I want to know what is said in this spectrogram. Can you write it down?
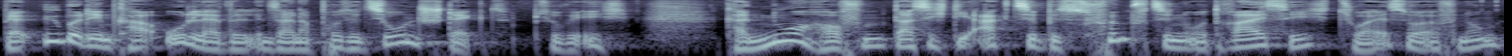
Wer über dem KO-Level in seiner Position steckt, so wie ich, kann nur hoffen, dass sich die Aktie bis 15.30 Uhr zur S-Eröffnung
